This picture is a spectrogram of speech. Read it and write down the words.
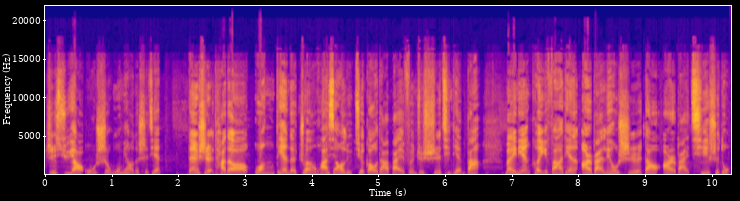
只需要五十五秒的时间。但是它的光电的转化效率却高达百分之十七点八，每年可以发电二百六十到二百七十度，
